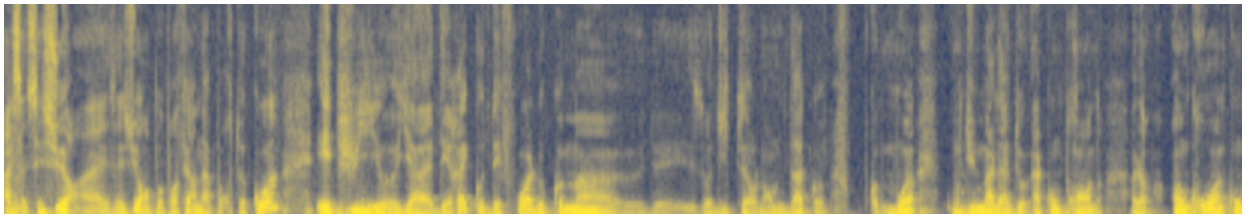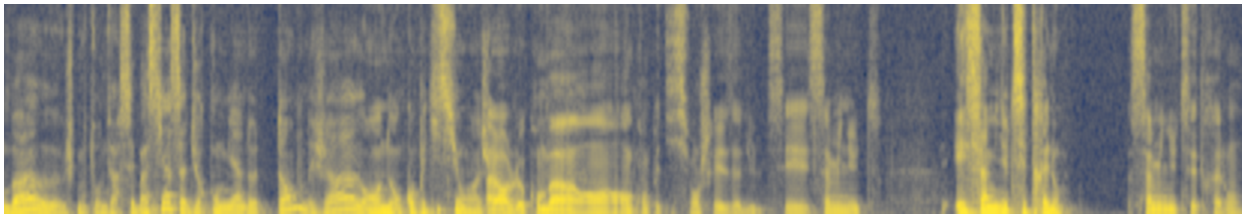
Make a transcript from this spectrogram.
Ah, ça c'est sûr, hein, c'est sûr, on ne peut pas faire n'importe quoi. Et puis, euh, il y a des règles que des fois, le commun euh, des auditeurs lambda comme, comme moi ont du mal à, comprendre. Alors, en gros, un combat, euh, je me tourne vers Sébastien, ça dure combien de temps déjà en, en compétition hein, Alors le combat en, en compétition chez les adultes, c'est 5 minutes. Et cinq minutes, c'est très long. 5 minutes, c'est très long.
